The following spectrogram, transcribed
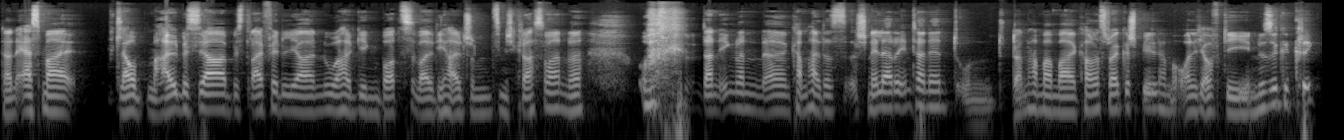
Dann erstmal glaube, ein halbes Jahr bis dreiviertel Jahr nur halt gegen Bots, weil die halt schon ziemlich krass waren, ne? Und dann irgendwann äh, kam halt das schnellere Internet und dann haben wir mal Counter-Strike gespielt, haben wir ordentlich auf die Nüsse gekriegt.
